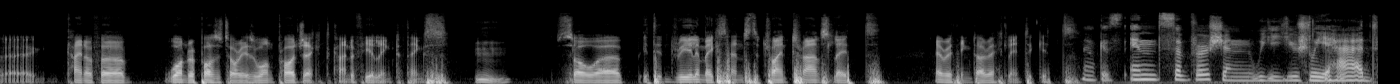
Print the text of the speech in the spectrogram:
uh kind of a one repository is one project kind of feeling to things. Mm. So uh, it didn't really make sense to try and translate everything directly into Git. No, because in Subversion we usually had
